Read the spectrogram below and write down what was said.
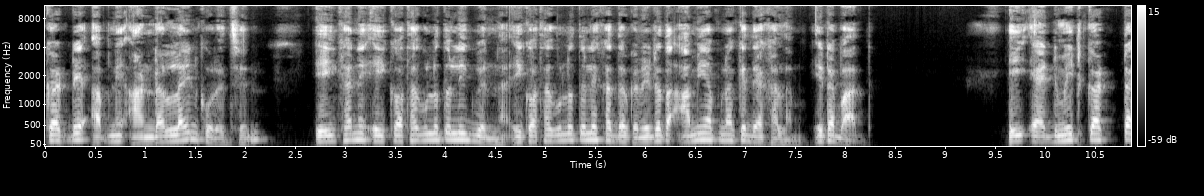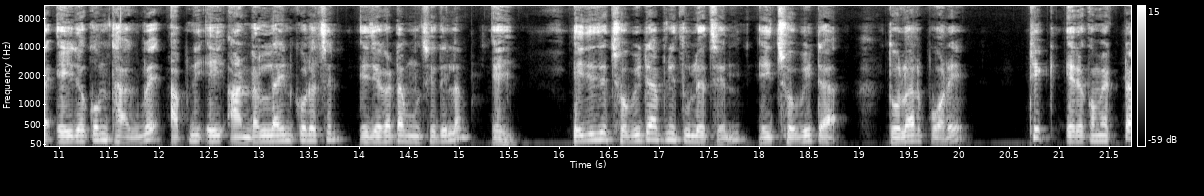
কার্ডে আপনি আন্ডারলাইন করেছেন, এইখানে এই কথাগুলো তো লিখবেন না। এই কথাগুলো তো লেখার দরকার এটা তো আমি আপনাকে দেখালাম। এটা বাদ। এই অ্যাডমিট কার্ডটা এইরকম থাকবে, আপনি এই আন্ডারলাইন করেছেন, এই জায়গাটা মুছে দিলাম, এই। এই যে যে ছবিটা আপনি তুলেছেন, এই ছবিটা তোলার পরে ঠিক এরকম একটা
